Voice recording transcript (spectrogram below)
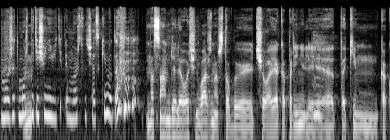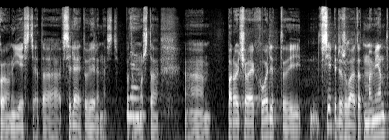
Может, может быть, еще не видели, может, вот сейчас кинут. На самом деле очень важно, чтобы человека приняли таким, какой он есть. Это вселяет уверенность. Потому да. что э, порой человек ходит, и все переживают этот момент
